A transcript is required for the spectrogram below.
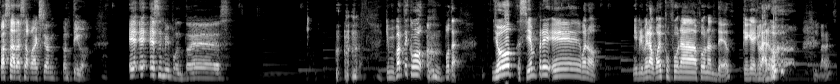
pasara esa reacción contigo. E- e- ese es mi punto, es. Que mi parte es como, puta, yo siempre he, bueno, mi primera waifu fue una, fue una undead, que quede claro. ¿Silvanas?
